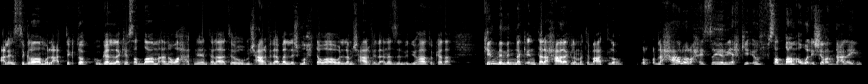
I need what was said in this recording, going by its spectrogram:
على الإنستغرام ولا على التيك توك وقال لك يا صدام أنا واحد اثنين ثلاثة ومش عارف إذا أبلش محتوى ولا مش عارف إذا أنزل فيديوهات وكذا كلمة منك أنت لحالك لما تبعت له لحاله راح يصير يحكي اف صدام أول شيء رد علي.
